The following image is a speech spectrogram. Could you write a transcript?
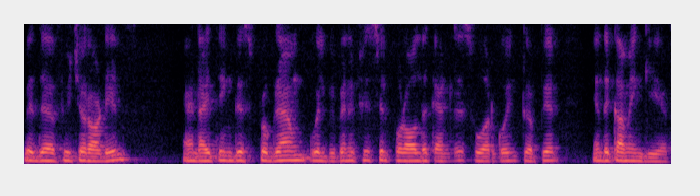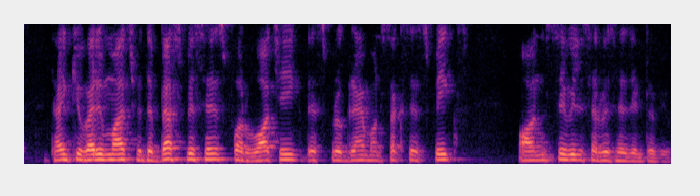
with the future audience. And I think this program will be beneficial for all the candidates who are going to appear in the coming years. Thank you very much with the best wishes for watching this program on Success Speaks on Civil Services Interview.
